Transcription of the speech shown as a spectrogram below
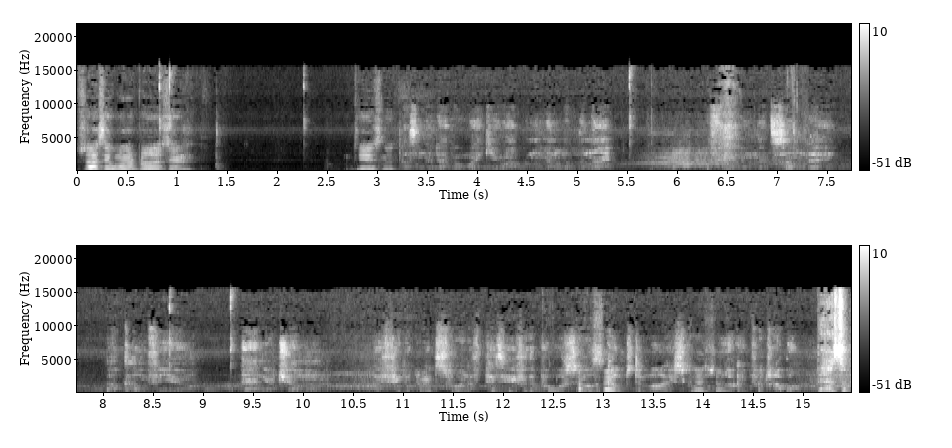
Should I say Warner Brothers and Disney? I feel a great swirl of pity for the poor soul that comes to my school Yeah, sure. looking for trouble. That's a.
